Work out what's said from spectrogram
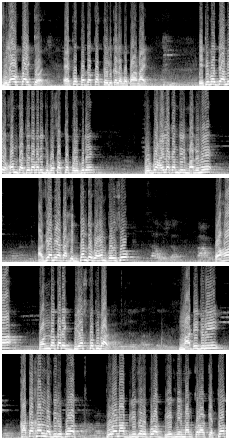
জিলা উপায়ুক্তই একো পদক্ষেপ তেওঁলোকে ল'ব পৰা নাই। ইতিমধ্যে আমি অসম জাতীয়তাবাদী যুৱ ছাত্ৰ পৰিষদে পূৰ্ব হাইলাকান্দিৰ মানুহে আজি আমি এটা সিদ্ধান্ত গ্ৰহণ কৰিছোঁ। অহা পোন্ধৰ তাৰিখ বৃহস্পতিবাৰ মাটিজুৰি কাটাখাল নদীৰ ওপৰত পুৰণা ব্ৰিজৰ ওপৰত ব্ৰিজ নিৰ্মাণ কৰাৰ ক্ষেত্ৰত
